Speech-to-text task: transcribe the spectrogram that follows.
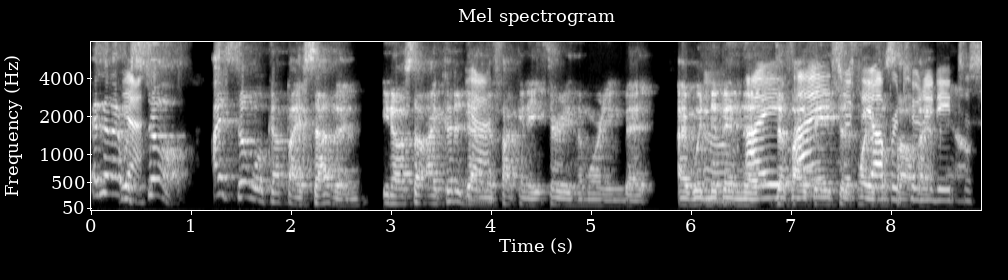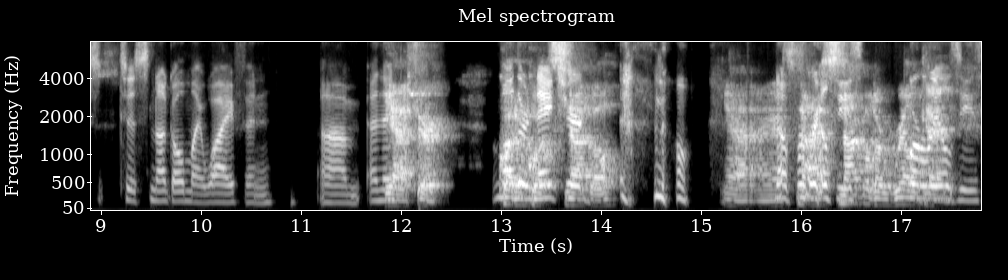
And then I was Yeah. still, I still woke up by seven. You know, so I could have done Yeah. the fucking eight thirty in the morning, but I wouldn't have been the, Um, I, the I vivacious, took the wonderful self I am opportunity to to snuggle my wife and um and then yeah, sure. Mother Nature Snuggle. no Yeah, I No, for snug- realsies. Snuggled a real for good. realsies.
